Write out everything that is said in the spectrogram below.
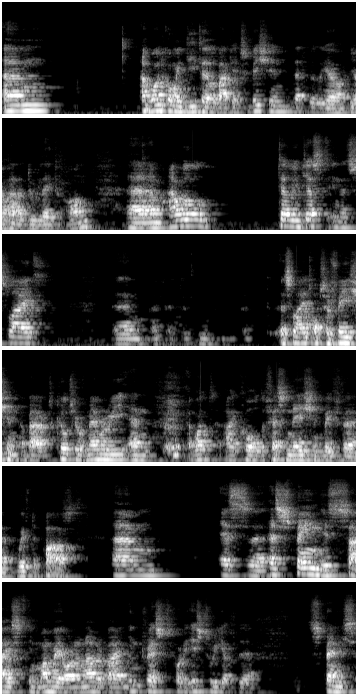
Um, I won't go in detail about the exhibition, that will Johanna do later on. Um, I will tell you just in a slide um, a, a, slight observation about culture of memory and what I call the fascination with uh, with the past. Um, as uh, as Spain is sized in one way or another by an interest for the history of the Spanish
